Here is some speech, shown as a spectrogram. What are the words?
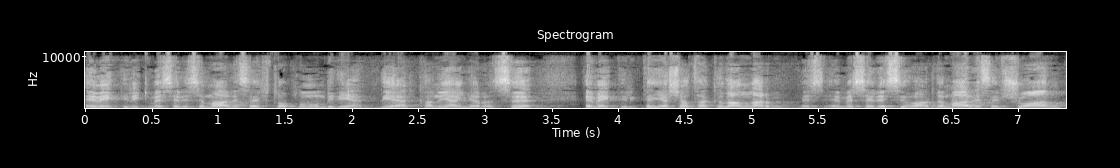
Emeklilik meselesi maalesef toplumun bir diğer, diğer kanayan yarası. Emeklilikte yaşa takılanlar mes- e, meselesi vardı. Maalesef şu an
